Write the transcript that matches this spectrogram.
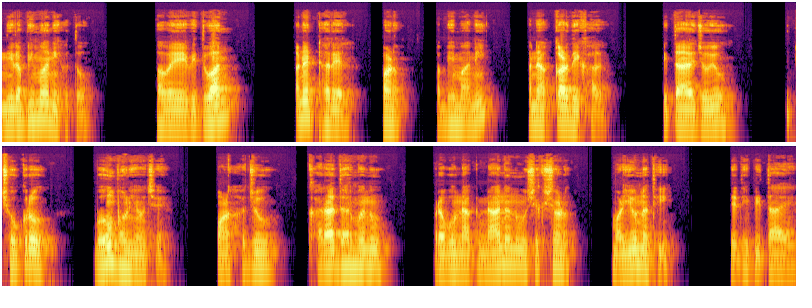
નિરભિમાની હતો. હવે એ વિદ્વાન અને ઠરેલ પણ અભિમાની અને અક્કડ દેખાયો. પિતાએ જોયું, છોકરો બહુ ભણ્યો છે, પણ હજુ ખરા ધર્મનું, પ્રભુના જ્ઞાનનું શિક્ષણ મળ્યું નથી. તેથી પિતાએ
